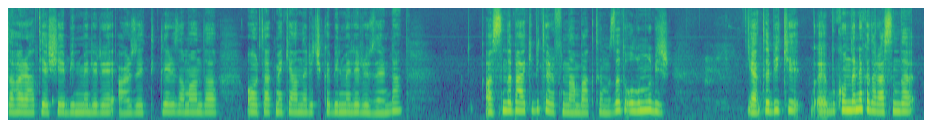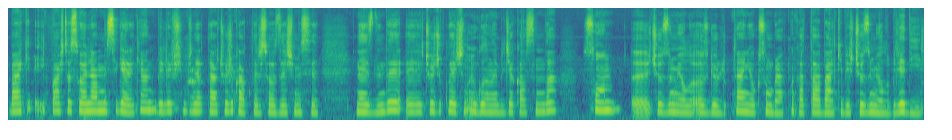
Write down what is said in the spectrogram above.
daha rahat yaşayabilmeleri, arzu ettikleri zamanda ortak mekanlara çıkabilmeleri üzerinden aslında belki bir tarafından baktığımızda da olumlu bir yani tabii ki e, bu konuda ne kadar aslında belki ilk başta söylenmesi gereken Birleşmiş Milletler Çocuk Hakları Sözleşmesi nezdinde e, çocuklar için uygulanabilecek aslında son e, çözüm yolu özgürlükten yoksun bırakmak hatta belki bir çözüm yolu bile değil.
